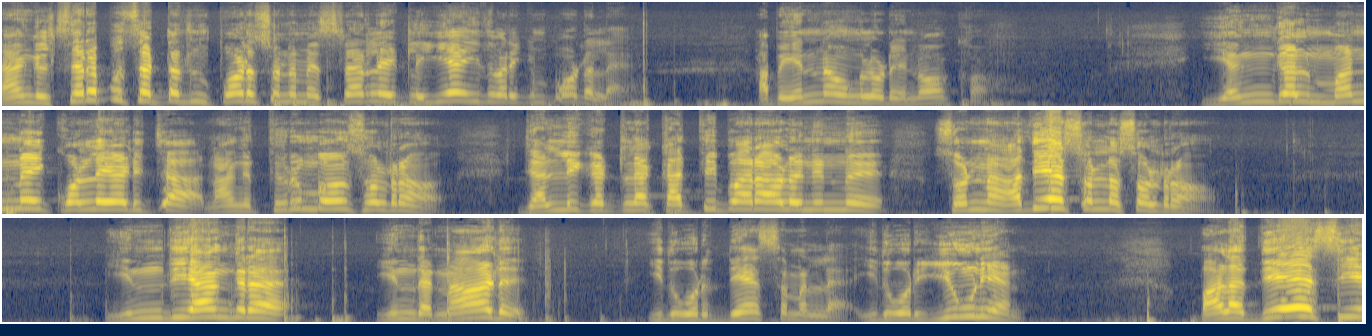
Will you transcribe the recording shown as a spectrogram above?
நாங்கள் சிறப்பு சட்டத்தின் போட சொன்னோமே ஸ்டெர்லைட்டில் ஏன் இது வரைக்கும் போடலை? அப்போ என்ன உங்களுடைய நோக்கம்? எங்கள் மண்ணை கொள்ளையடித்தா நாங்கள் திரும்பவும் சொல்கிறோம் ஜல்லிக்கட்டில் கத்திப்பாராவில் நின்று சொன்ன அதே சொல்ல சொல்கிறோம் இந்தியாங்கிற இந்த நாடு இது ஒரு தேசம் அல்ல இது ஒரு யூனியன். பல தேசிய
